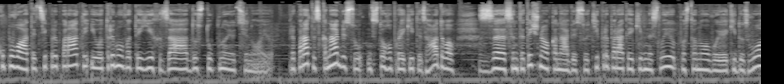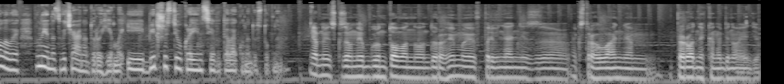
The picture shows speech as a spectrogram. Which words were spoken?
купувати ці препарати і отримувати їх за доступною ціною. Препарати з канабісу, з того про який ти згадував, з синтетичного канабісу, ті препарати, які внесли постановою, які дозволили, вони є надзвичайно дорогими і більшості українців далеко недоступними. Я б навіть сказав, необґрунтовано дорогими в порівнянні з екстрагуванням природних канабіноїдів.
